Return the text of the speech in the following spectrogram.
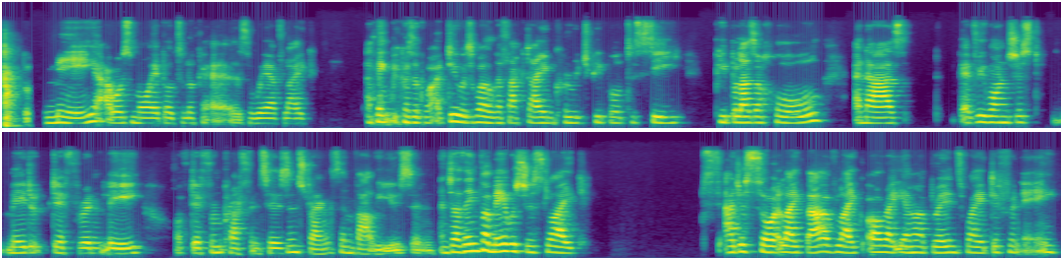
But for me, I was more able to look at it as a way of like, I think because of what I do as well, and the fact I encourage people to see people as a whole and as everyone's just made up differently of different preferences and strengths and values. And, and so I think for me, it was just like, I just saw it like that of like, all right, yeah, my brain's wired differently.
